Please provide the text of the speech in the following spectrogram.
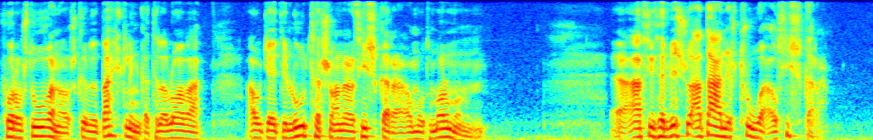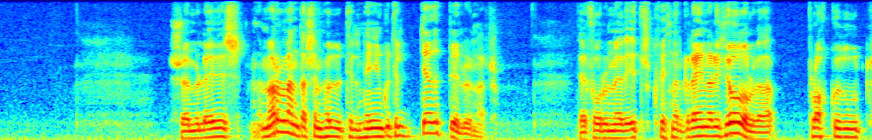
fór á stúfana og skrifuð bæklinga til að lofa ágæti lúthers og annar þískara á móti mormónum. Af því þeir vissu að Danir trúa á þískara. Sömuleiðis mörlandar sem höfðu til neyingu til geðbilunar. Þeir fóru með illkvittnar greinar í þjóðólf eða plokkuð út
